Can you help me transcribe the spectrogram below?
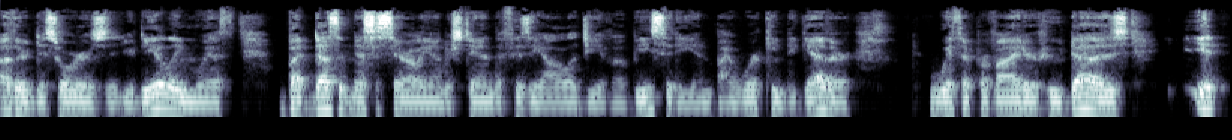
other disorders that you're dealing with, but doesn't necessarily understand the physiology of obesity. And by working together with a provider who does, it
